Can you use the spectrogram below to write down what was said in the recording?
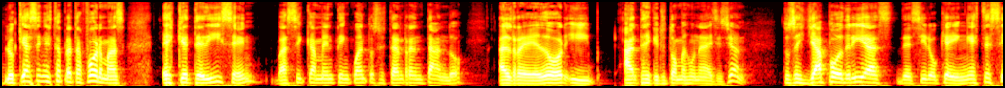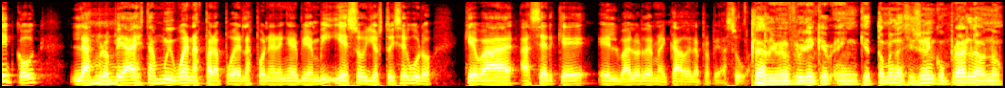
lo que hacen estas plataformas es que te dicen básicamente en cuánto se están rentando alrededor y antes de que tú tomes una decisión. Entonces ya podrías decir, ok, en este zip code las uh -huh. propiedades están muy buenas para poderlas poner en Airbnb y eso yo estoy seguro que va a hacer que el valor del mercado de la propiedad suba. Claro, y va a influir en que, en que tomen la decisión en comprarla o no.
